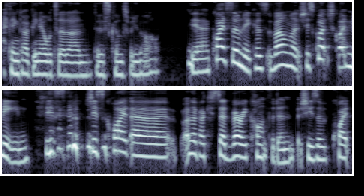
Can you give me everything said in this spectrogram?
I think I've been able to learn those skills really well. Yeah, quite similarly because Velma, she's quite she's quite mean. She's she's quite uh, I don't know, like you said, very confident, but she's a quite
